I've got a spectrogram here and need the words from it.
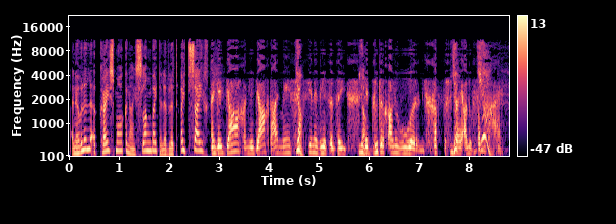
en nou wil hulle 'n kruis maak en daai slang byt, hulle wil dit uitsuig. En jy jaag en jy jaag daai mens Ja. ja. senuwees en sy Ja. sy bloeddruk al hoe hoër en die gif versprei al hoe vinniger. Ja,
